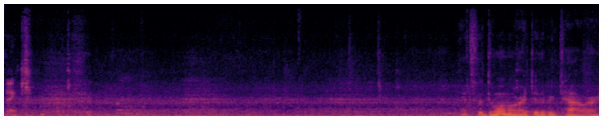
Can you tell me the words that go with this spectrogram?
Thank you. That's the Duomo right there, the big tower.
